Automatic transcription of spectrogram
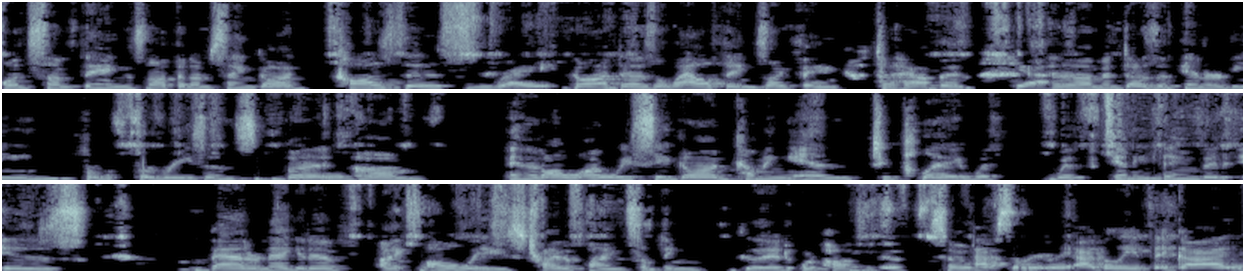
on some things. Not that I'm saying God caused this. Right. God does allow things, I think, to happen. Yeah. Um, and doesn't intervene for, for reasons. But, mm-hmm. um, and it all, I always see God coming in to play with, with anything that is bad or negative, I mm-hmm. always try to find something good or positive. So absolutely. I believe that God,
